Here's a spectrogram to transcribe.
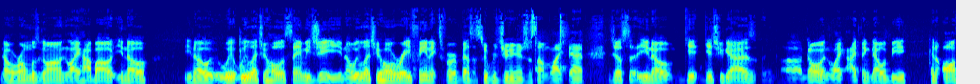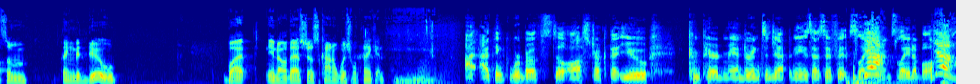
you know, Rome was gone. Like, how about you know, you know, we we let you hold Sammy G. You know, we let you hold Rey Fenix for Best of Super Juniors or something like that. Just uh, you know, get get you guys uh, going. Like, I think that would be an awesome thing to do. But you know, that's just kind of wishful thinking. I, I think we're both still awestruck that you compared Mandarin to Japanese as if it's like Yeah. translatable. Yeah,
